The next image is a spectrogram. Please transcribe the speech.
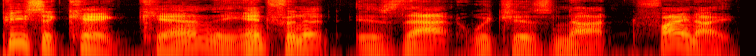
Piece of cake, Ken. The infinite is that which is not finite.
